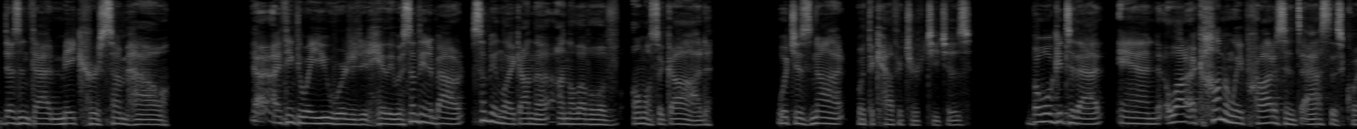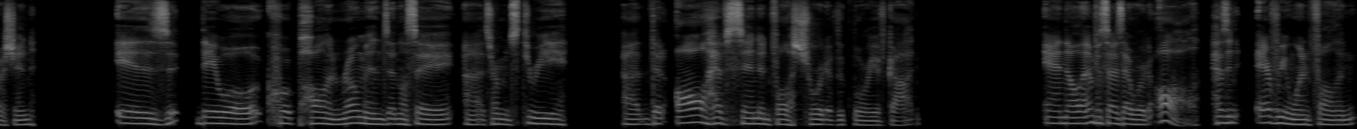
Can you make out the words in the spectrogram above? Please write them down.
doesn't that make her somehow I think the way you worded it, Haley, was something about something like on the on the level of almost a god, which is not what the Catholic Church teaches. But we'll get to that. And a lot a common way Protestants ask this question is they will quote Paul in Romans and they'll say, uh, it's Romans 3, uh, that all have sinned and fall short of the glory of God. And they'll emphasize that word all. Hasn't everyone fallen,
